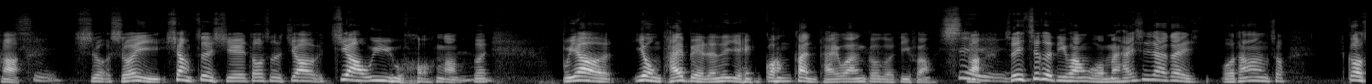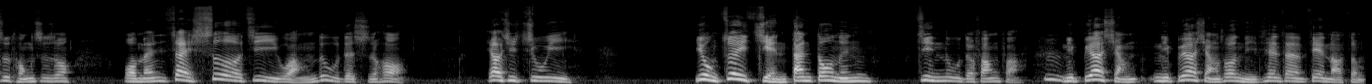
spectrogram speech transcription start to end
啊，是，所所以像这些都是教教育我啊，所以不要用台北人的眼光看台湾各个地方，是啊，所以这个地方我们还是要在，我常常说，告诉同事说，我们在设计网路的时候要去注意，用最简单都能进入的方法，嗯，你不要想，你不要想说你现在的电脑怎么。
